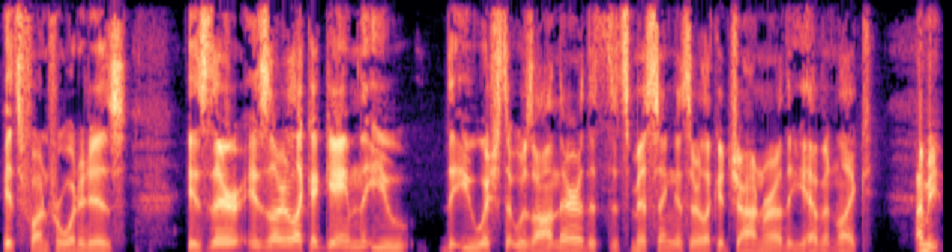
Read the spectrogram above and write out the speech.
it's fun for what it is. Is there is there like a game that you that you wish that was on there that's that's missing? Is there like a genre that you haven't like I mean,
